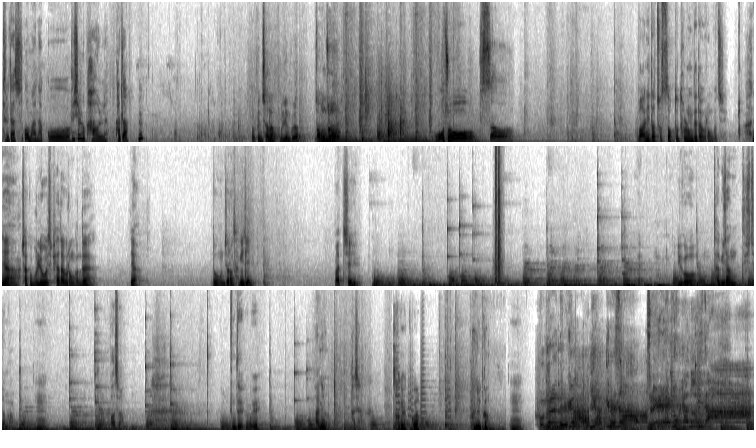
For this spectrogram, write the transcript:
둘 다 수고 많았고 휴실로 가 얼른 가자 응? 너 괜찮아? 물린 거야? 정조! 어줘. 없어 많이 다쳤어? 또 덜렁대다 그런 거지. 아니야. 자꾸 물려고 해서 피하다 그런 건데. 야, 너 은재랑 사귀지? 맞지? 야, 이거 타기잔 드시잖아. 응. 맞아. 근데 왜? 아니야. 가자. 사귈 거야? 그럴까? 응. 오늘은 내가 이 학교에서 제일 행복한 놈이다!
